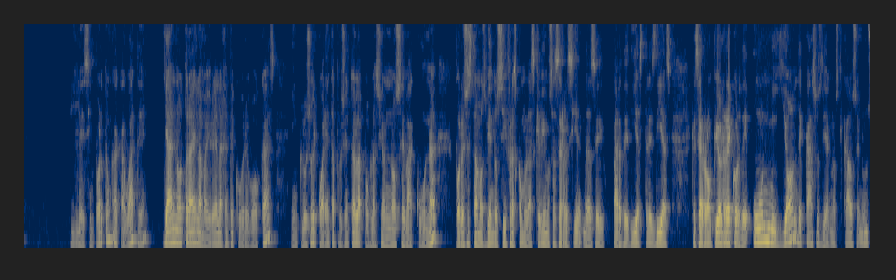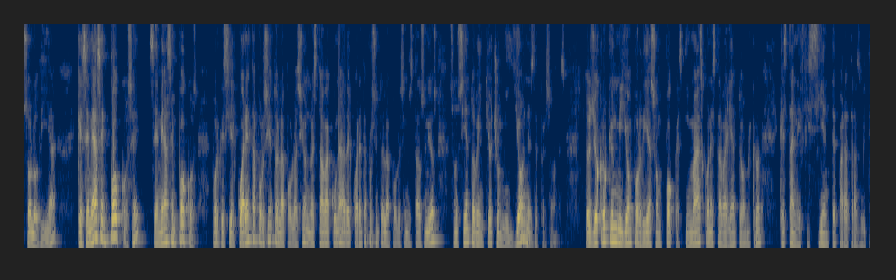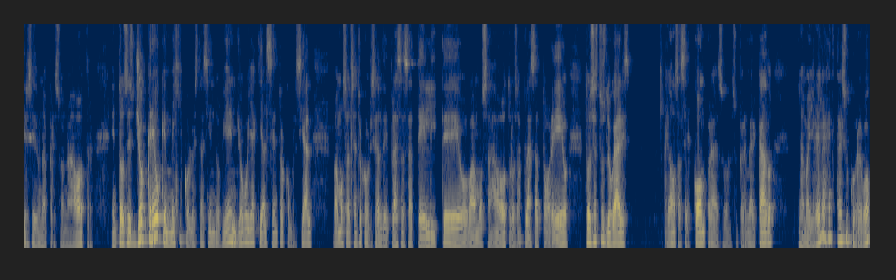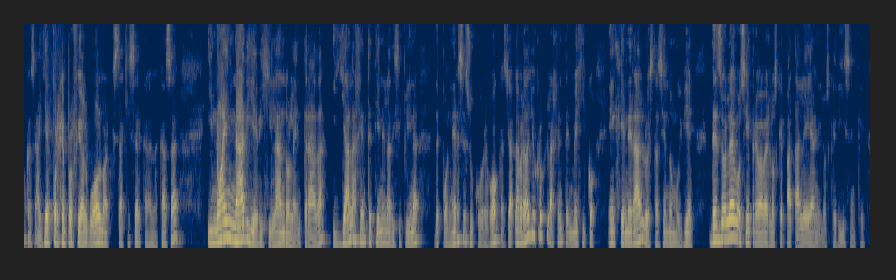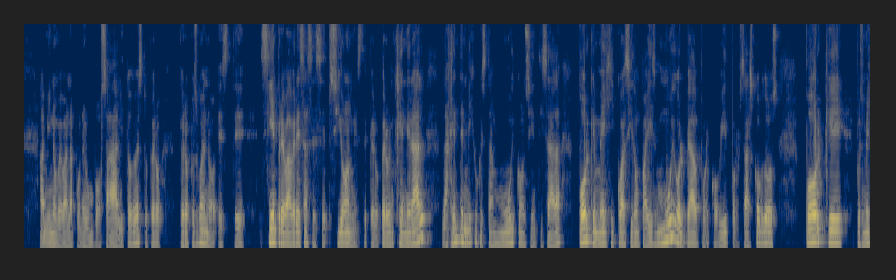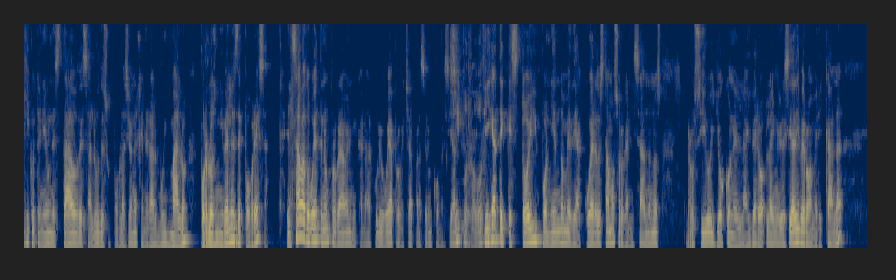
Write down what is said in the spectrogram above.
les importa un cacahuate. Ya no traen la mayoría de la gente cubrebocas, incluso el 40% de la población no se vacuna. Por eso estamos viendo cifras como las que vimos hace, recién, hace par de días, tres días, que se rompió el récord de un millón de casos diagnosticados en un solo día, que se me hacen pocos, ¿eh? Se me hacen pocos, porque si el 40% de la población no está vacunada, el 40% de la población de Estados Unidos son 128 millones de personas. Entonces yo creo que un millón por día son pocas, y más con esta variante Omicron que es tan eficiente para transmitirse de una persona a otra. Entonces yo creo que México lo está haciendo bien. Yo voy aquí al centro comercial, vamos al centro comercial de Plaza Satélite o vamos a otros, a Plaza Toreo, todos estos lugares que vamos a hacer compras o al supermercado. La mayoría de la gente trae su cubrebocas. Ayer, por ejemplo, fui al Walmart que está aquí cerca de la casa y no hay nadie vigilando la entrada y ya la gente tiene la disciplina de ponerse su cubrebocas. Ya, la verdad yo creo que la gente en México en general lo está haciendo muy bien. Desde luego siempre va a haber los que patalean y los que dicen que a mí no me van a poner un bozal y todo esto, pero, pero pues bueno, este, siempre va a haber esas excepciones, pero, pero en general la gente en México está muy concientizada porque México ha sido un país muy golpeado por COVID, por SARS-CoV-2, porque pues México tenía un estado de salud de su población en general muy malo por los niveles de pobreza. El sábado voy a tener un programa en mi canal, Julio, voy a aprovechar para hacer un comercial. Sí, por favor. Fíjate que estoy poniéndome de acuerdo, estamos organizándonos, Rocío y yo, con el, la, Ibero, la Universidad Iberoamericana,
